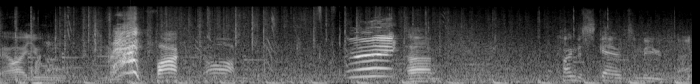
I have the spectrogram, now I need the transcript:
Where are you? Ah. Ah! Fuck ah. off. Um, kind of scared to move now.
